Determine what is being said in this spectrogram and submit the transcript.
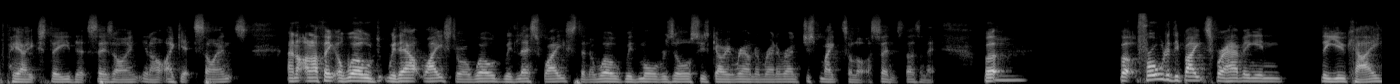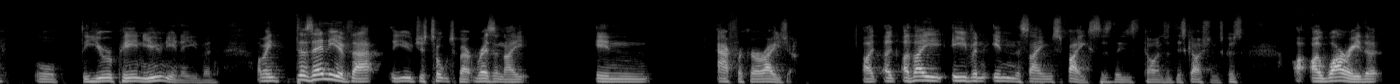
a PhD that says I, you know, I get science. And, and I think a world without waste or a world with less waste and a world with more resources going round and round and round just makes a lot of sense, doesn't it? But mm. but for all the debates we're having in the UK or the European Union, even, I mean, does any of that that you just talked about resonate in Africa or Asia? Are, are they even in the same space as these kinds of discussions? Because I, I worry that,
